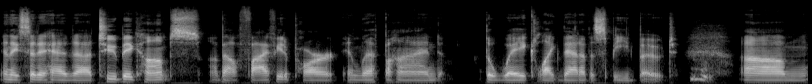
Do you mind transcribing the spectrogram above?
And they said it had uh, two big humps about five feet apart and left behind the wake like that of a speedboat. Mm-hmm. Um,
